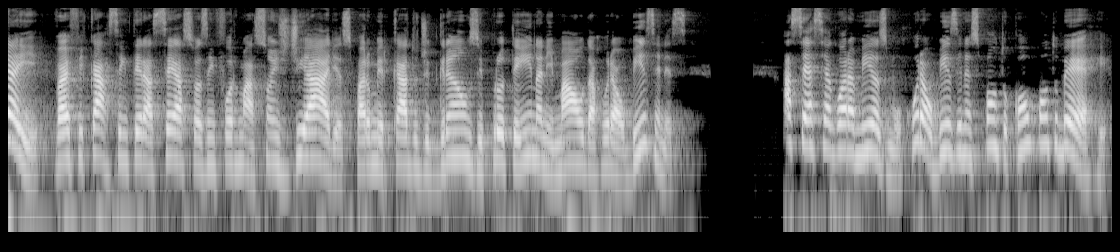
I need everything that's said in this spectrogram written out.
E aí, vai ficar sem ter acesso às informações diárias para o mercado de grãos e proteína animal da Rural Business? Acesse agora mesmo ruralbusiness.com.br.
